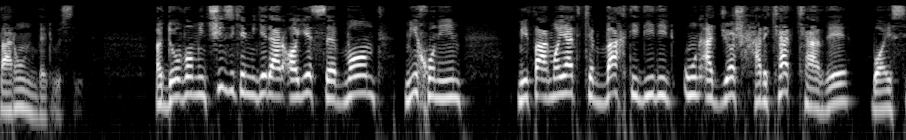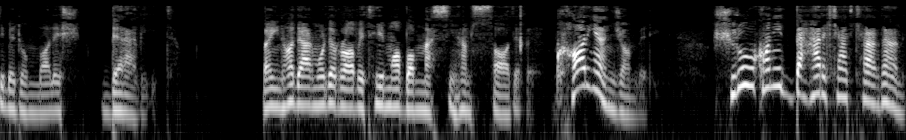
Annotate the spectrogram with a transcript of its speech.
برون بدوزید. و دومین چیزی که میگه در آیه سوم می‌خونیم میفرماید که وقتی دیدید اون از جاش حرکت کرده بایستی به دنبالش بروید. و اینها در مورد رابطه ما با مسیح هم صادقه. کاری انجام بدید. شروع کنید به حرکت کردن.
